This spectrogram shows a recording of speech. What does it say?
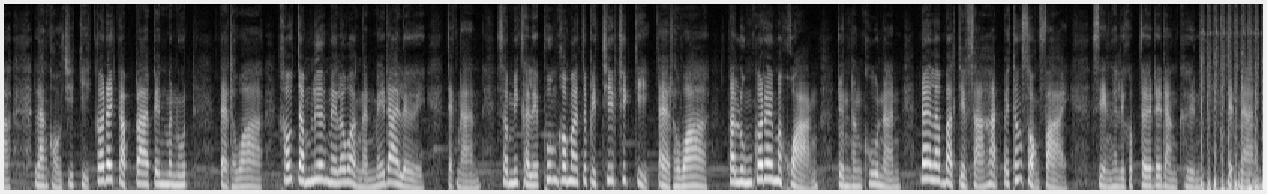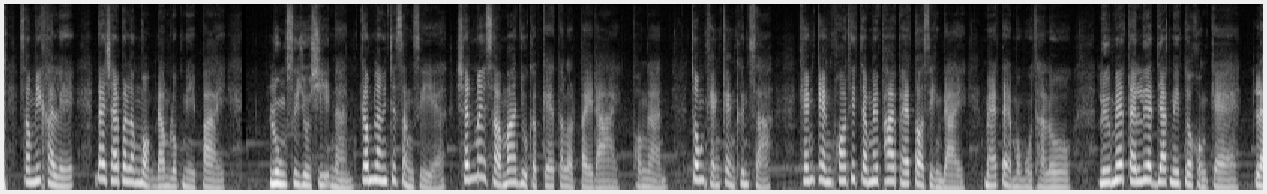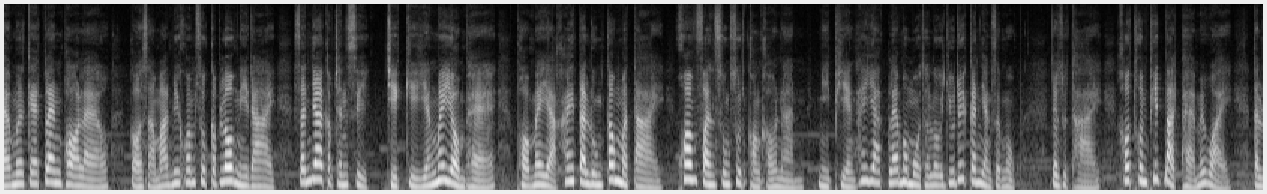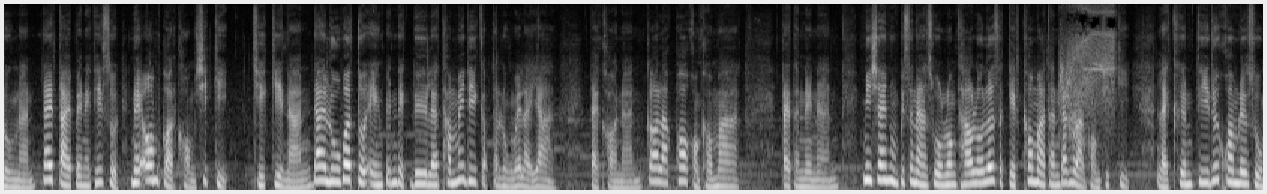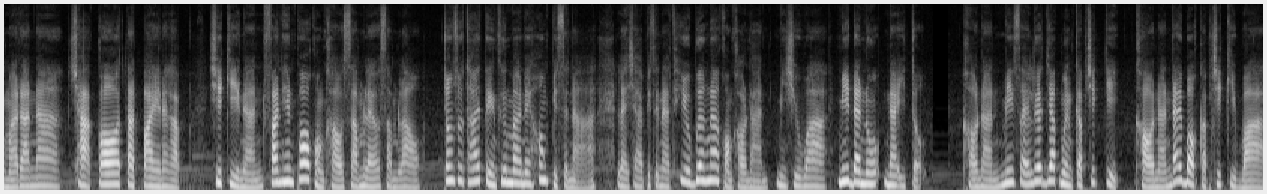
ร่างของชิกิก็ได้กลับกลายเป็นมนุษย์ แต่ทว่าเขาจำเรื่องในระหว่างนั้นไม่ได้เลย จากนั้นซามิคาเระพุ่งเข้ามาจะปิดชีพชิกิ แต่ทว่าตาลุงก็ได้มาขวาง จนทั้งคู่นั้นได้รับบาดเจ็บสาหัสไปทั้งสองฝ่าย เสียงเฮลิคอปเตอร์ได้ดังขึ้น จากนั้นซามิคาเระได้ใช้พลังหมอกดำหลบหนีไปลุงซูโยชินั้นกำลังจะสั่งเสีย ฉันไม่สามารถอยู่กับแกตลอดไปได้ เพราะงั้นจงแข็งแกร่งขึ้นซะ แข็งแกร่งพอที่จะไม่พ่ายแพ้ต่อสิ่งใด แม้แต่โมโมทาโร่หรือแม้แต่เลือดยักษ์ในตัวของแก และเมื่อแกแกล้งพอแล้ว ก็สามารถมีความสุขกับโลกนี้ได้ สัญญากับฉันสิชิกิยังไม่ยอมแพ้เพราะไม่อยากให้ตาลุงต้องมาตาย ความฝันสูงสุดของเขานั้น มีเพียงให้ยักษ์และโมโมทาโร่อยู่ด้วยกันอย่างสงบจนสุดท้ายเขาทนพิษบาดแผลไม่ไหวตาลุงนั้นได้ตายไปในที่สุดในอ้อมกอดของชิกิ ชิกินั้นได้รู้ว่าตัวเองเป็นเด็กดื้อและทำไม่ดีกับตาลุงไว้หลายอย่าง แต่ขานั้นก็รักพ่อของเขามาก แต่ทันใดนั้นมีชายหนุ่มปริศนาสวมรองเท้าโรลเลอร์สเก็ตเข้ามาทางด้านหลังของชิกิ และเคลื่อนที่ด้วยความเร็วสูงมาด้านหน้า ฉากก็ตัดไปนะครับ ชิกินั้นฝันเห็นพ่อของเขาซ้ำแล้วซ้ำเล่าจนสุดท้ายตื่นขึ้นมาในห้องปริศนา และชายปริศนาที่อยู่เบื้องหน้าของเขานั้น มีชื่อว่ามิดาโนะนาอิโตะเขานั้นมีสายเลือดยักษ์เหมือนกับชิกิ เขานั้นได้บอกกับชิกิว่า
